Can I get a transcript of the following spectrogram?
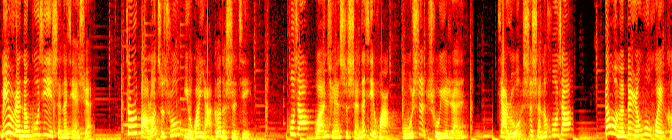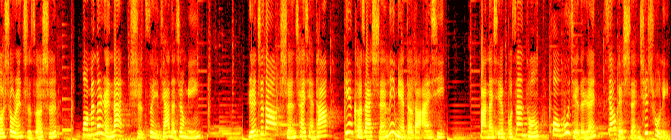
没有人能估计神的拣选，正如保罗指出有关雅各的事迹。呼召完全是神的计划，不是出于人。假如是神的呼召，当我们被人误会和受人指责时，我们的忍耐是最佳的证明。人知道神差遣他，便可在神里面得到安息。把那些不赞同或误解的人交给神去处理。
